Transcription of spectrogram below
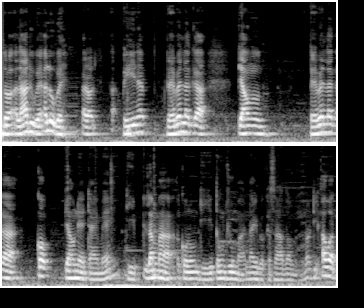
ဆိုတော့အလားတူပဲအဲ့လိုပဲအဲ့တော့ဘေးနဲ့ဘယ်ဘက်လက်ကပြောင်းလို့ဘယ်ဘက်လက်ကကော့ပြောင်းတဲ့အတိုင်းပဲဒီလက်မအကုန်လုံးဒီ၃ကျိုးမှာလိုက်ပြီးကစားသွားမှာเนาะဒီအောက်က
